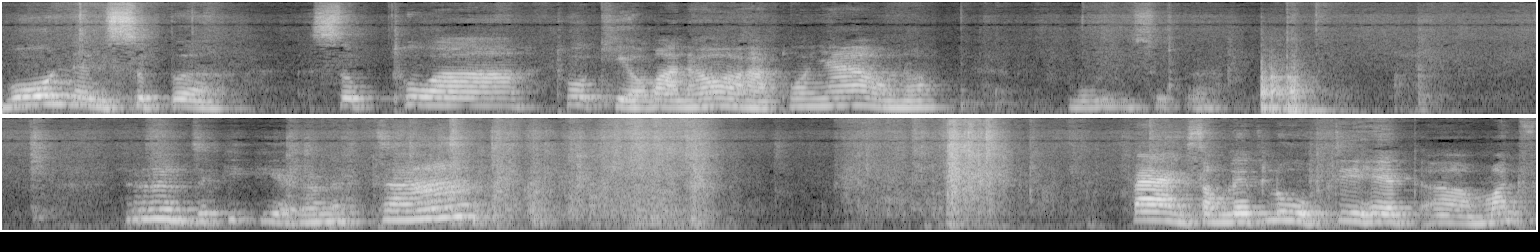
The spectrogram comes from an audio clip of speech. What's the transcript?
โวนันซุปเปอร์ซุปถั่วถั่วเขียวบานเฮาอะค่ะถั่วเหย้าเนาะโวนันซุปเปอร์เริ่มจะขี้เกียจแล้วนะจ๊ะ แป้งสำเร็จรูปที่เฮ็ดเอ่อมันฝ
